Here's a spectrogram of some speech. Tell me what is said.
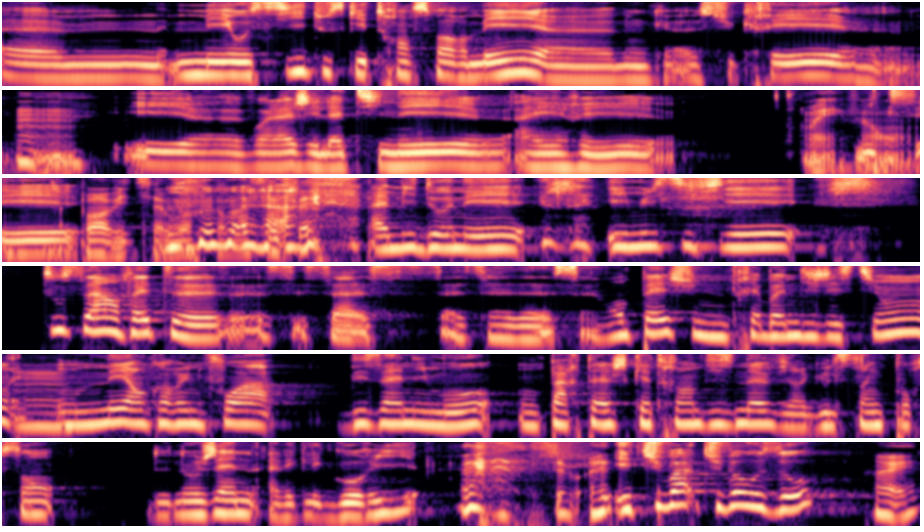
Euh, mais aussi tout ce qui est transformé, euh, donc euh, sucré et voilà gélatiné, aéré. Ouais, mixé. pas envie de savoir comment fait. Amidonné, émulsifié. Tout ça, en fait, ça, ça, ça, ça, empêche une très bonne digestion. Mm. On est encore une fois des animaux. On partage 99,5% de nos gènes avec les gorilles. C'est vrai. Et tu vois, tu vas au zoo. Ouais.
